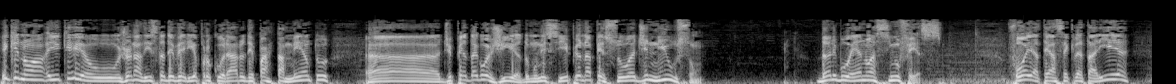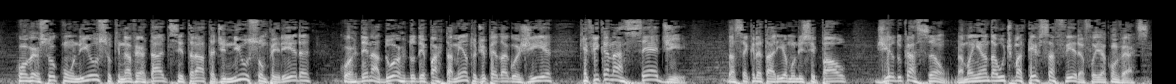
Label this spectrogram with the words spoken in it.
E que, no, e que o jornalista deveria procurar o departamento uh, de pedagogia do município na pessoa de Nilson. Dani Bueno assim o fez. Foi até a secretaria, conversou com o Nilson, que na verdade se trata de Nilson Pereira, coordenador do departamento de pedagogia, que fica na sede da Secretaria Municipal de Educação. Na manhã da última terça-feira foi a conversa.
